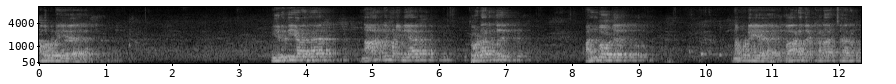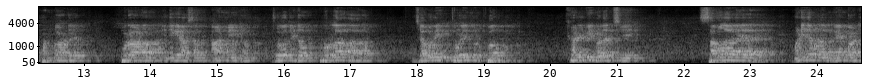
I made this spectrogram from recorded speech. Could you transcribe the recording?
அவருடைய இறுதியாக நான்கு மணி நேரம் தொடர்ந்து அன்போடு நம்முடைய பாரத கலாச்சாரம் பண்பாடு புராணம் இதிகாசம் ஆன்மீகம் ஜோதிடம் பொருளாதாரம் ஜவுளி தொழில்நுட்பம் கல்வி வளர்ச்சி சமுதாய மனிதவள மேம்பாடு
